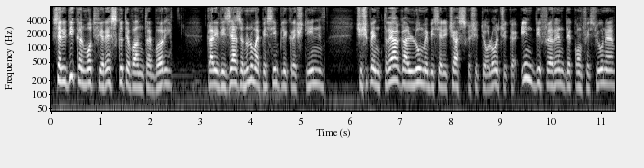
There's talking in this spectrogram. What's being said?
se ridică în mod firesc câteva întrebări care vizează nu numai pe simpli creștini, ci și pe întreaga lume bisericească și teologică, indiferent de confesiune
